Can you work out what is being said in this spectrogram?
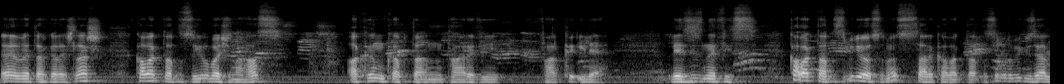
evet arkadaşlar, kabak tatlısı yılbaşına has, Akın Kaptan tarifi farkı ile leziz nefis. Kabak tatlısı biliyorsunuz, sarı kabak tatlısı. Bunu bir güzel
